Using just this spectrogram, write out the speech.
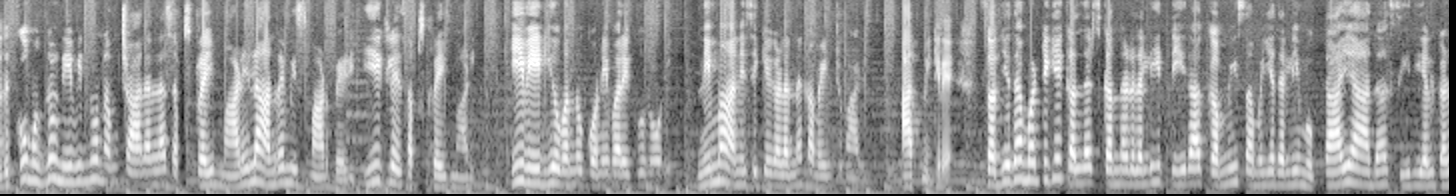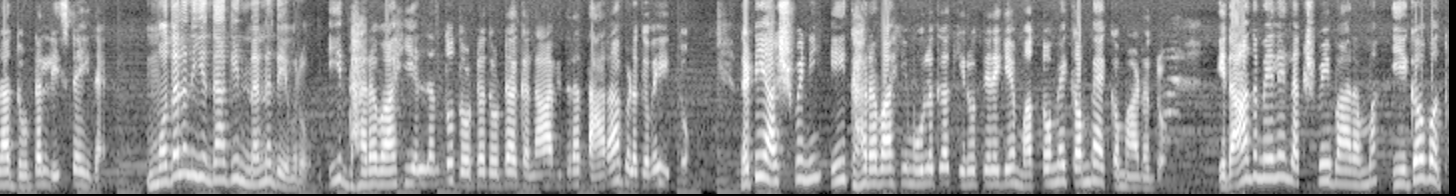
ಅದಕ್ಕೂ ಮೊದಲು ನೀವಿನ್ನೂ ನಮ್ಮ ಚಾನೆಲ್ನ ಸಬ್ಸ್ಕ್ರೈಬ್ ಮಾಡಿಲ್ಲ ಅಂದ್ರೆ ಮಿಸ್ ಮಾಡಬೇಡಿ. ಈಗಲೇ ಸಬ್ಸ್ಕ್ರೈಬ್ ಮಾಡಿ. ಈ ವಿಡಿಯೋವನ್ನು ಕೊನೆವರೆಗೂ ನೋಡಿ. ನಿಮ್ಮ ಅನಿಸಿಕೆಗಳನ್ನ ಕಮೆಂಟ್ ಮಾಡಿ. ಆತ್ಮಿಕರೆ, ಸದ್ಯದ ಮಟ್ಟಿಗೆ ಕಲರ್ಸ್ ಕನ್ನಡದಲ್ಲಿ ತೀರಾ ಕಮ್ಮಿ ಸಮಯದಲ್ಲಿ ಮುಕ್ತಾಯ ಆದ ಸೀರಿಯಲ್ಗಳ ದೊಡ್ಡ ಲಿಸ್ಟೇ ಇದೆ. ಮೊದಲನೆಯದಾಗಿ ನನ್ನ ದೇವರು. ಈ ಧಾರಾವಾಹಿಯಲ್ಲಂತೂ ದೊಡ್ಡ ದೊಡ್ಡ ಕಲಾವಿದರ ತಾರಾ ಬಳಗವೇ ಇತ್ತು. ನಟಿ ಅಶ್ವಿನಿ ಈ ಧಾರಾವಾಹಿ ಮೂಲಕ ಕಿರುತೆರೆಗೆ ಮತ್ತೊಮ್ಮೆ ಕಂಬ್ಯಾಕ್ ಮಾಡಿದ್ರು. ಇದಾದ ಮೇಲೆ ಲಕ್ಷ್ಮೀ ಬಾರಮ್ಮ ಈಗ ಒಂದು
